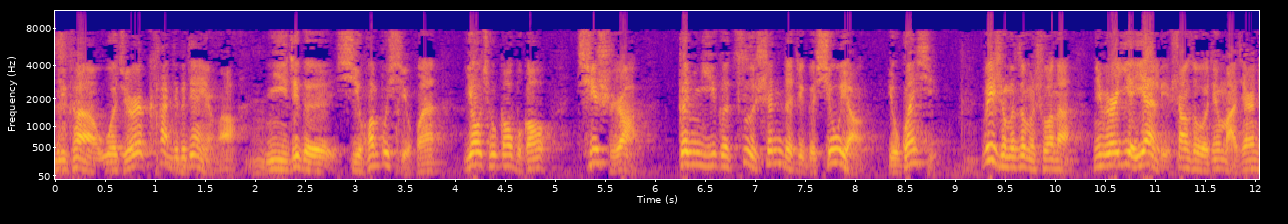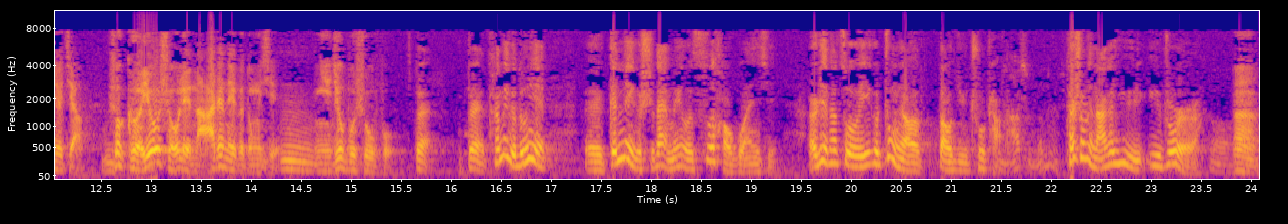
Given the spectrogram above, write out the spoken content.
你看，我觉得看这个电影啊，你这个喜欢不喜欢，要求高不高，其实啊，跟一个自身的这个修养有关系。为什么这么说呢？你比如说《夜宴》里，上次我听马先生就讲，说葛优手里拿着那个东西，嗯，你就不舒服。对，对他那个东西，呃，跟那个时代没有丝毫关系。而且他作为一个重要道具出场，拿什么东西？他手里拿个玉玉坠啊，嗯，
